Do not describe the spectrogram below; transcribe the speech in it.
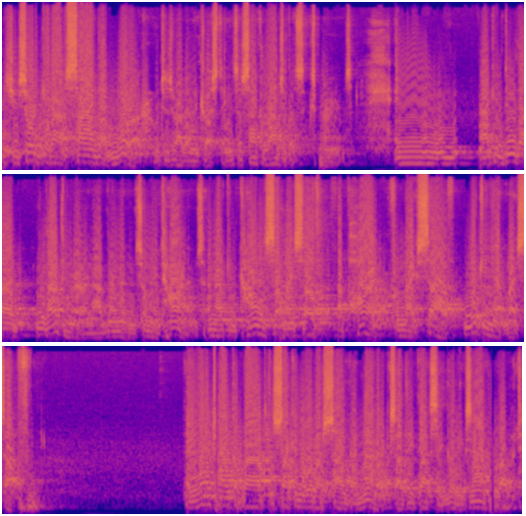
once you sort of get outside that mirror, which is rather interesting. It's a psychological experience. And I can do that without the mirror, and I've done it so many times. And I can kind of set myself apart from myself, looking at myself. Now, you want to talk about the second order cybernetics. I think that's a good example of it.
